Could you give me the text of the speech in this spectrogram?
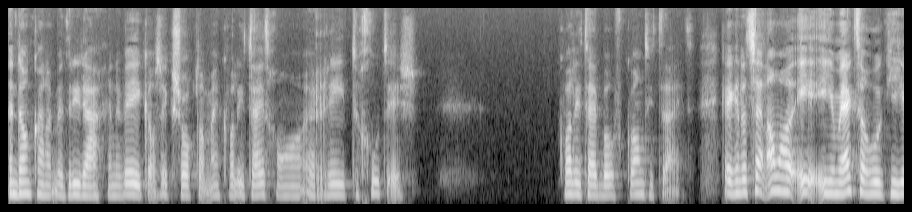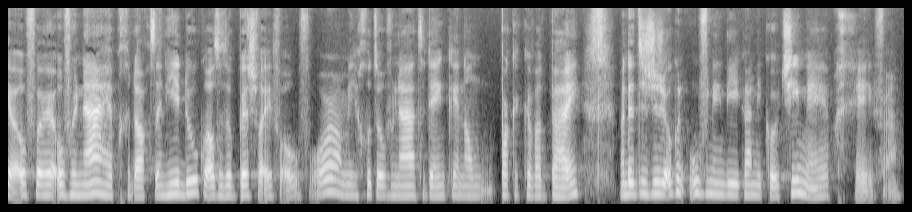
En dan kan het met drie dagen in de week, als ik zorg dat mijn kwaliteit gewoon reet te goed is. Kwaliteit boven kwantiteit. Kijk, en dat zijn allemaal, je merkt al hoe ik hier over, na heb gedacht. En hier doe ik altijd ook best wel even over hoor, om hier goed over na te denken en dan pak ik er wat bij. Maar dit is dus ook een oefening die ik aan die coachie mee heb gegeven.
